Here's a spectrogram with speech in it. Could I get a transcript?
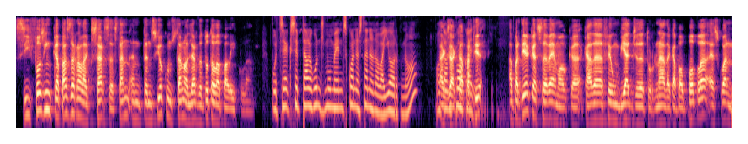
si fos incapaç de relaxar-se, estan en tensió constant al llarg de tota la pel·lícula. Potser excepte alguns moments quan estan a Nova York, no? O Exacte, a tampoc... partir, a partir de que sabem el que, que ha de fer un viatge de tornada cap al poble és quan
